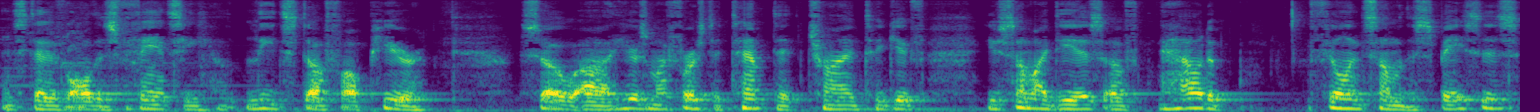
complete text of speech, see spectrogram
instead of all this fancy lead stuff up here. So uh, here's my first attempt at trying to give you some ideas of how to fill in some of the spaces,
